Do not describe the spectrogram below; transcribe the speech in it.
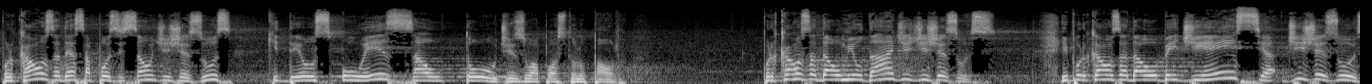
por causa dessa posição de Jesus, que Deus o exaltou, diz o apóstolo Paulo. Por causa da humildade de Jesus e por causa da obediência de Jesus,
